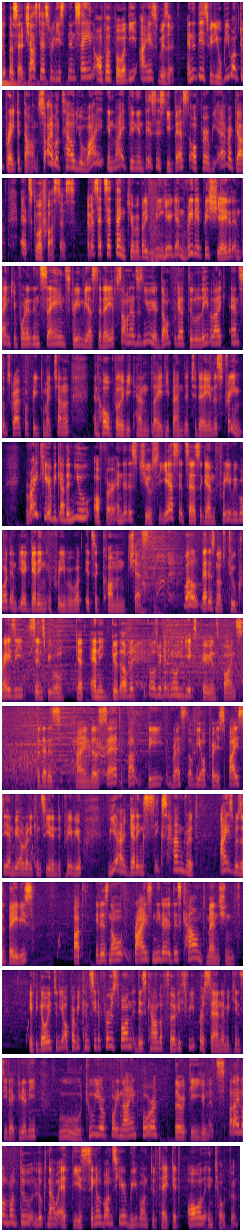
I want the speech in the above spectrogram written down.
Supercell just has released an insane offer for the Ice Wizard. And in this video we want to break it down. So I will tell you why, in my opinion, this is the best offer we ever got at Squadbusters. With that said, thank you everybody for being here again, really appreciate it, and thank you for that insane stream yesterday. If someone else is new here, don't forget to leave a like and subscribe for free to my channel, and hopefully we can play the bandit today in the stream. Right here we got a new offer and that is juicy. Yes, it says again free reward and we are getting a free reward. It's a common chest. Well, that is not too crazy since we won't get any good of it because we're getting only the experience points. So that is kinda sad, but the rest of the offer is spicy and we already can see it in the preview. We are getting 600 Ice Wizard babies, but it is no price, neither a discount mentioned. If we go into the offer, we can see the first one, a discount of 33%, and we can see there clearly, ooh, 2 euro 49 for 30 units. But I don't want to look now at the single ones here, we want to take it all in total.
